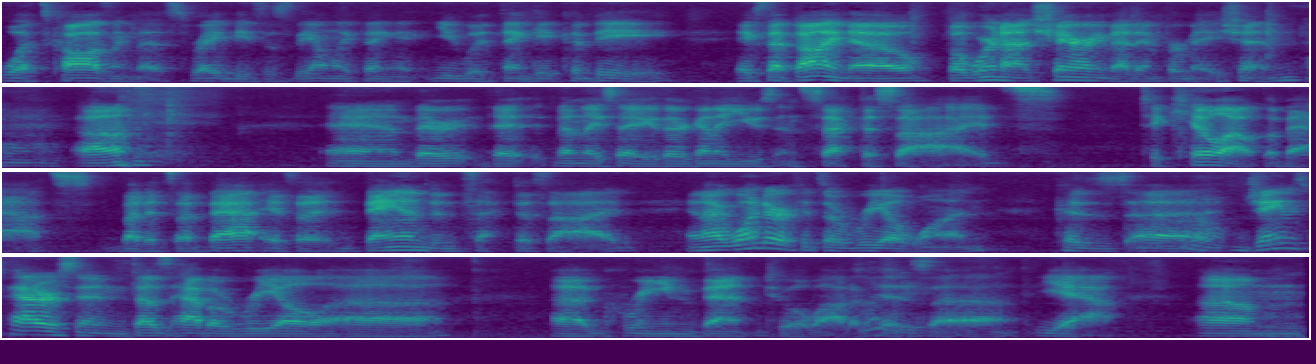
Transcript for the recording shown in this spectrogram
what's causing this. Rabies is the only thing you would think it could be. Except I know, but we're not sharing that information. Mhm. Um, and they're they, then they say they're going to use insecticides to kill out the bats, but it's a bat it's a banned insecticide, and I wonder if it's a real one because uh, James Patterson does have a real uh, uh, green bent to a lot of his uh, yeah. Um,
